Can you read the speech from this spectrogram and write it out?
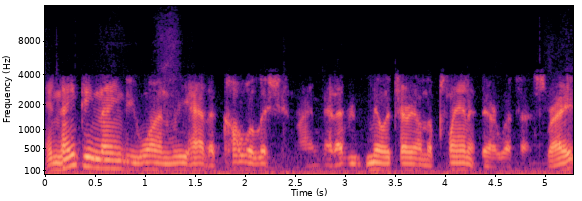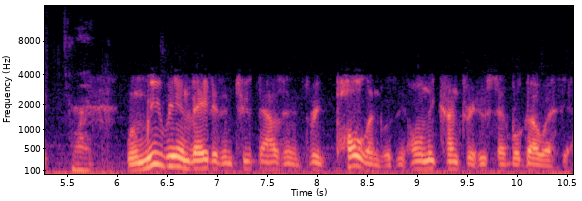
In 1991, we had a coalition, right? We had every military on the planet there with us, right? Right. When we reinvaded in 2003, Poland was the only country who said, "We'll go with you."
